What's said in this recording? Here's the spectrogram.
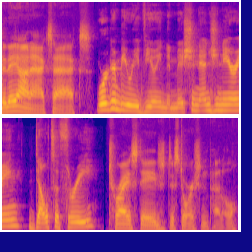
Today on Axe Hacks, We're going to be reviewing the Mission Engineering Delta 3. tri-stage distortion pedal.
